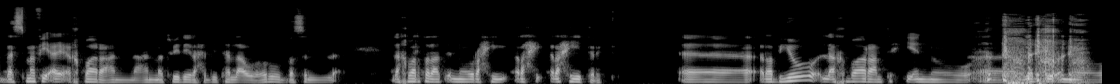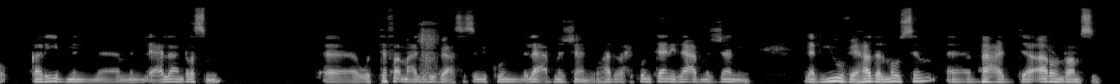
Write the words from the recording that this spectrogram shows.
بس ما في أي أخبار عن عن متويدي لحد هلا أو عروض بس ال- الأخبار طلعت إنه راح راح راح يترك. آه رابيو الأخبار عم تحكي إنه آه يبدو إنه قريب من آه من الإعلان رسمي. آه واتفق مع اليوفي على أساس إنه يكون لاعب مجاني وهذا راح يكون ثاني لاعب مجاني لليوفي هذا الموسم آه بعد آه آرون رامسي.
